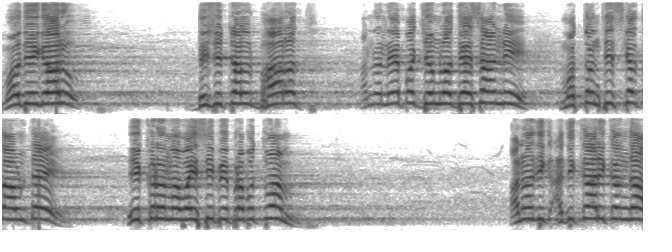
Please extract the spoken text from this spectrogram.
మోదీ గారు డిజిటల్ భారత్ అన్న నేపథ్యంలో దేశాన్ని మొత్తం తీసుకెళ్తా ఉంటే ఇక్కడున్న వైసీపీ ప్రభుత్వం అనధి అధికారికంగా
